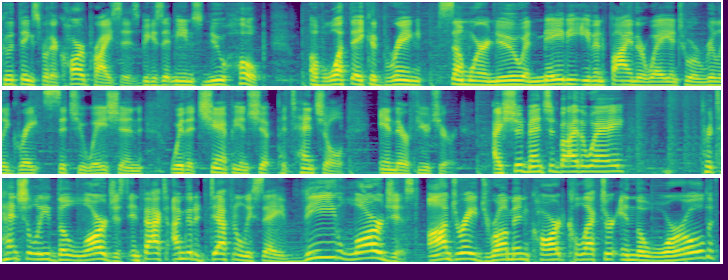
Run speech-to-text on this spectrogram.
good things for their card prices because it means new hope of what they could bring somewhere new and maybe even find their way into a really great situation with a championship potential in their future. I should mention, by the way, potentially the largest, in fact, I'm gonna definitely say the largest Andre Drummond card collector in the world.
